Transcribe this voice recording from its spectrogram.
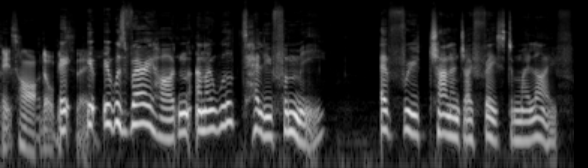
It's hard, obviously. It, it, it, was very hard. And, and I will tell you, for me, every challenge I faced in my life,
